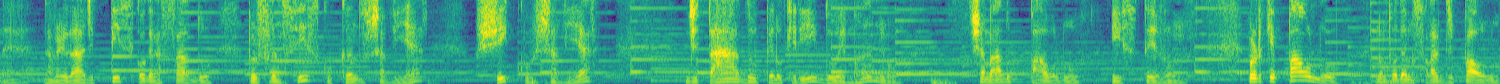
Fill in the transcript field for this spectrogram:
né, na verdade, psicografado por Francisco Cândido Xavier, Chico Xavier, ditado pelo querido Emmanuel, chamado Paulo e. Porque Paulo, não podemos falar de Paulo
